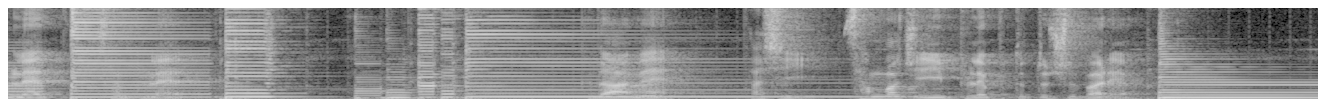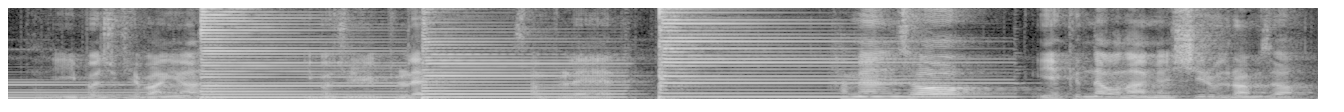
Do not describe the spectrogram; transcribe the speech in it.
플랫 3 플랫. 그 다음에 다시 3번 줄 2 플랫부터 또 출발해요. 다시 2번 줄 개방형 2번 줄 1 플랫 3 플랫. 하면서 얘 끝나고 나면 C로 들어가면서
